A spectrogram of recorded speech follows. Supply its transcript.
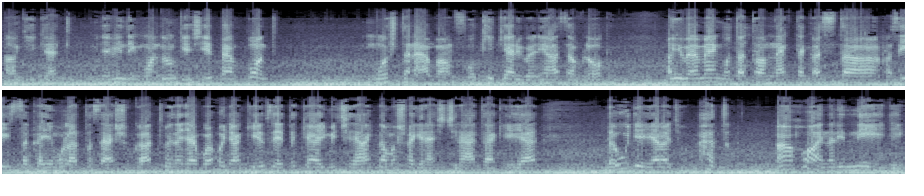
akiket ugye mindig mondunk, és éppen pont mostanában fog kikerülni az a vlog, amivel megmutatom nektek azt a, az éjszakai mulatozásukat, hogy nagyjából hogyan képzétek el, hogy mit csinálnak, na most megint ezt csinálták éjjel. De úgy éjjel, hogy hát a hajnali négyig,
